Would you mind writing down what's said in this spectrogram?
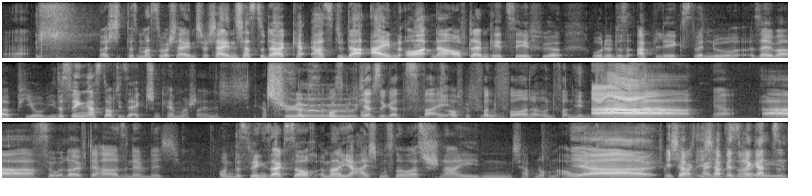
ja. Das machst du wahrscheinlich. Wahrscheinlich hast du da hast du da einen Ordner auf deinem PC für, wo du das ablegst, wenn du selber POV. Deswegen hast du auch diese Actioncam wahrscheinlich. Ich hab's- hab's True. rausgefunden. Ich habe sogar zwei. Von vorne und von hinten. Ah! Ja. Ah! So läuft der Hase nämlich. Und deswegen sagst du auch immer, ja, ich muss noch was schneiden, ich habe noch einen Auftrag. ja, ich habe ich keine hab ja so eine ganze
